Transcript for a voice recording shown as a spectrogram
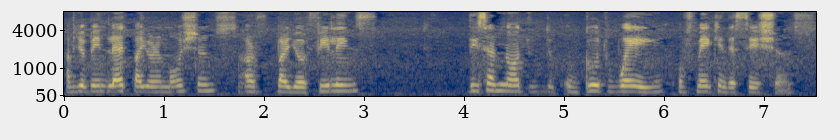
Have you been led by your emotions or by your feelings? These are not a good way of making decisions.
